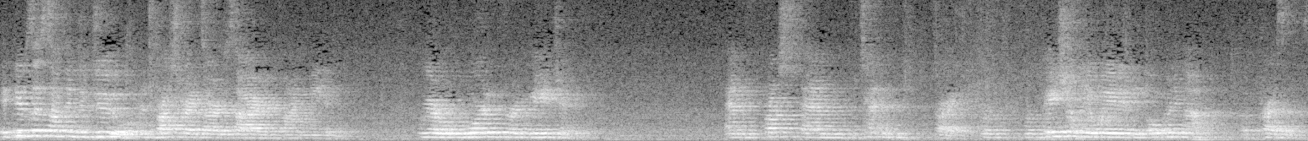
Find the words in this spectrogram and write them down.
It gives us something to do and frustrates our desire to find meaning. We are rewarded for engaging and, and, pretend- sorry, for, patiently awaiting the opening up of presence.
